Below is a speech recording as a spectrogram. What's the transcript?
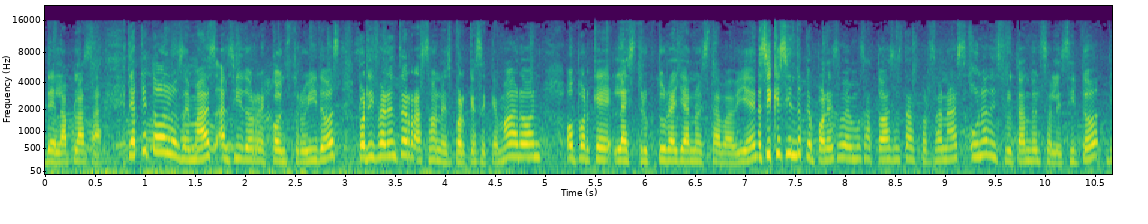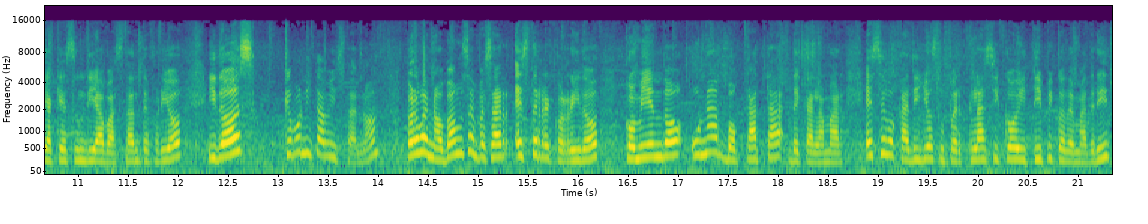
de la plaza, ya que todos los demás han sido reconstruidos por diferentes razones, porque se quemaron o porque la estructura ya no estaba bien. Así que siento que por eso vemos a todas estas personas, uno disfrutando el solecito, ya que es un día bastante frío, y dos, qué bonita vista, ¿no? Pero bueno, vamos a empezar este recorrido comiendo una bocata de calamar, ese bocadillo súper clásico y típico de Madrid.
